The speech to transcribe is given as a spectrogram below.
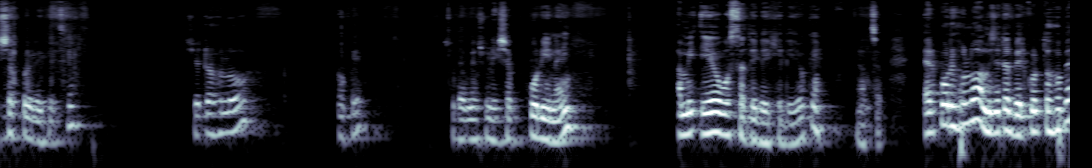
হিসাব করে রেখেছি। সেটা হলো ওকে সেটা আমি আসলে হিসাব করি নাই। আমি এই অবস্থাতে রেখে দিই ওকে আচ্ছা এরপরে হলো আমি যেটা বের করতে হবে,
